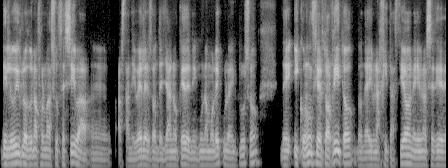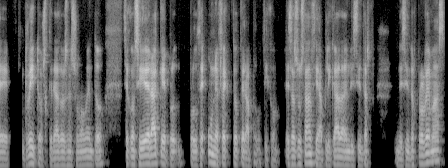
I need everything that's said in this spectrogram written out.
Diluirlo de una forma sucesiva eh, hasta niveles donde ya no quede ninguna molécula incluso y con un cierto rito, donde hay una agitación y hay una serie de ritos creados en su momento, se considera que produce un efecto terapéutico. Esa sustancia aplicada en, distintas, distintos problemas,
